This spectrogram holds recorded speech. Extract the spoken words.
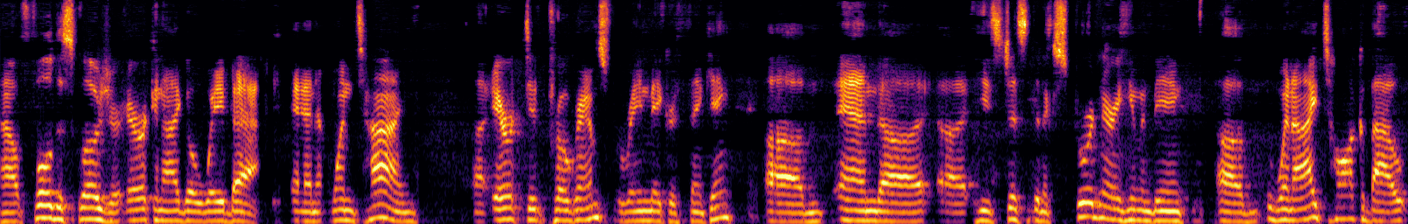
Now, full disclosure, Eric and I go way back. And at one time, uh, Eric did programs for Rainmaker Thinking. Um, and uh, uh, he's just an extraordinary human being. Um, when I talk about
